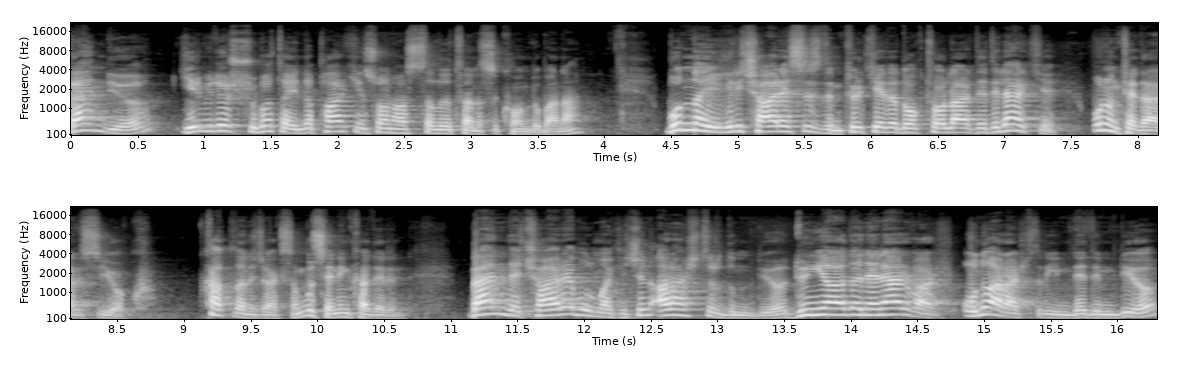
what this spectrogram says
ben diyor 24 Şubat ayında Parkinson hastalığı tanısı kondu bana. Bununla ilgili çaresizdim. Türkiye'de doktorlar dediler ki bunun tedavisi yok. Katlanacaksın bu senin kaderin. Ben de çare bulmak için araştırdım diyor. Dünyada neler var onu araştırayım dedim diyor.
